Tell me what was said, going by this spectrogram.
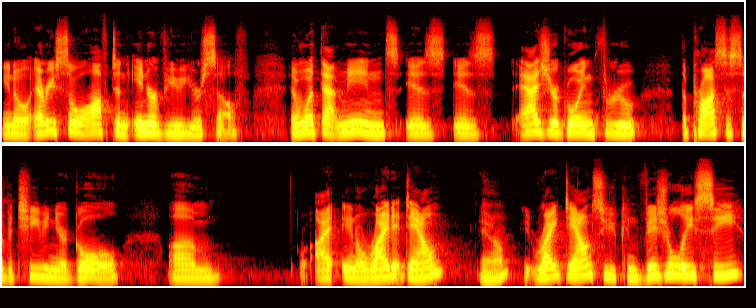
You know, every so often interview yourself, and what that means is is as you're going through the process of achieving your goal, um, I you know write it down. yeah write down so you can visually see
